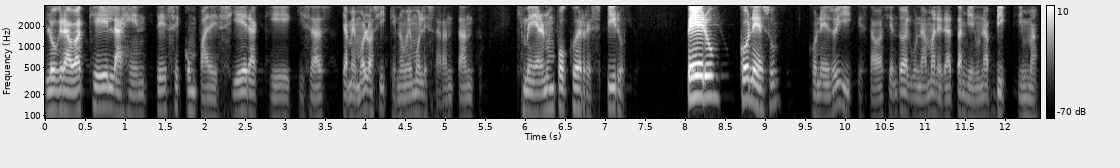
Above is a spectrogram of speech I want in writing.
lograba que la gente se compadeciera, que quizás, llamémoslo así, que no me molestaran tanto, que me dieran un poco de respiro. Pero con eso, con eso y que estaba siendo de alguna manera también una víctima,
